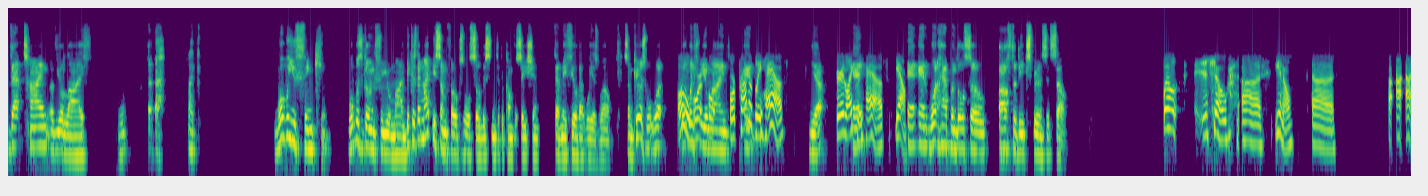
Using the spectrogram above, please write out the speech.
that time of your life. Uh, uh, like, what were you thinking? What was going through your mind? Because there might be some folks also listening to the conversation that may feel that way as well. So I'm curious, what what, Oh, what went or, through your or, mind? or probably have. Yeah. Very likely And- have. Yeah. and, and what happened also after the experience itself. Well, so uh, you know, uh, I, I, I,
